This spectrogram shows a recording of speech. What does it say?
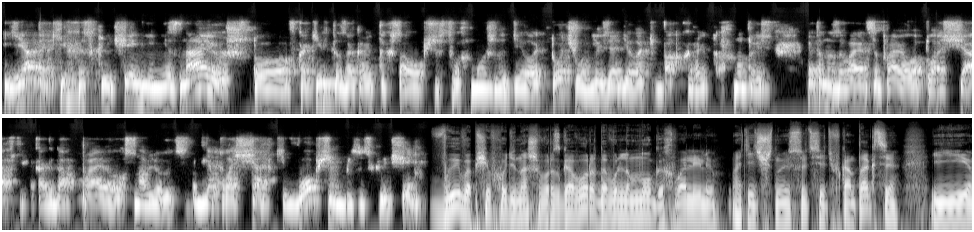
я таких исключений не знаю, что в каких-то закрытых сообществах можно делать то, чего нельзя делать в открытых. Ну, то есть это называется правило площадки, когда правила устанавливаются для площадки в общем без исключений. Вы вообще в ходе нашего разговора разговора довольно много хвалили отечественную соцсеть ВКонтакте и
